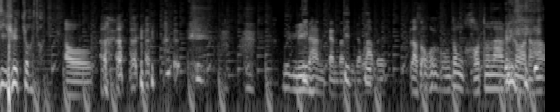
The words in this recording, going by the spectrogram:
ยืดจอจอ เอารีบทันกันตอนติที่ดจะลาไปเราสองคนคงต้องขอตัวลาไปก่อนนะครับ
